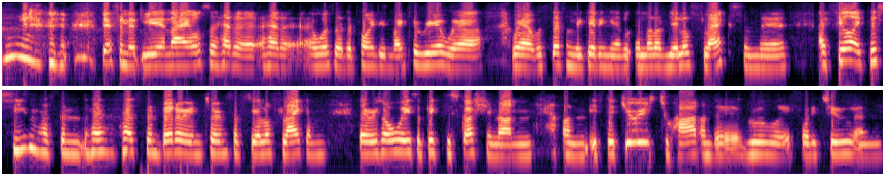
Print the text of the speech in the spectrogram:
definitely and i also had a had a i was at a point in my career where where i was definitely getting a, a lot of yellow flags and uh, i feel like this season has been has, has been better in terms of yellow flag and there is always a big discussion on on if the jury is too hard on the rule 42 and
